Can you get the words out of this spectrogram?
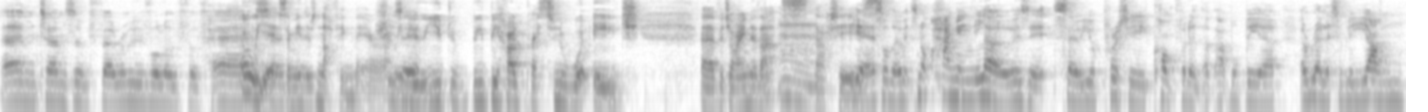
um, in terms of uh, removal of, of hair. Oh yes, I mean there's nothing there. I mean you, you'd, you'd be hard pressed to know what age uh, vagina that's that is. Yes, although it's not hanging low, is it? So you're pretty confident that that will be a, a relatively young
